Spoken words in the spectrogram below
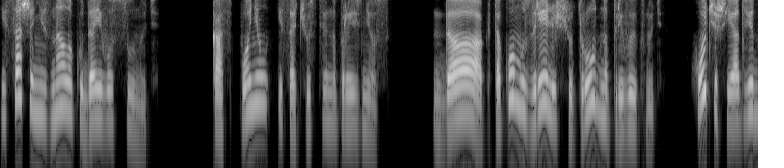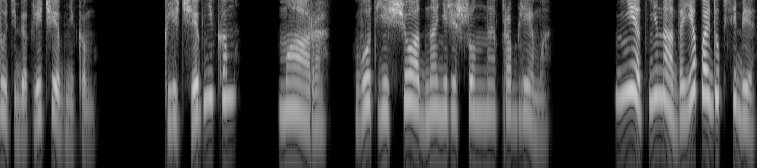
и Саша не знала, куда его сунуть. Кас понял и сочувственно произнес. «Да, к такому зрелищу трудно привыкнуть. Хочешь, я отведу тебя к лечебникам?» «К лечебникам? Мара, вот еще одна нерешенная проблема. Нет, не надо, я пойду к себе.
